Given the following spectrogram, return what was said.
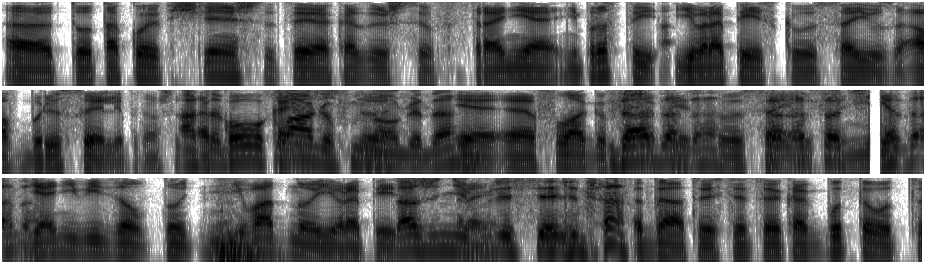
а, то такое впечатление, что ты оказываешься в стране не просто Европейского Союза, а в Брюсселе, потому что а такого флагов много, да? Э, э, флагов да, Европейского да, да. Союза Точно, нет. Да, да. Я не видел ну, ни в одной европейской Даже стране. не в Брюсселе, да. Да, то есть это как будто вот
